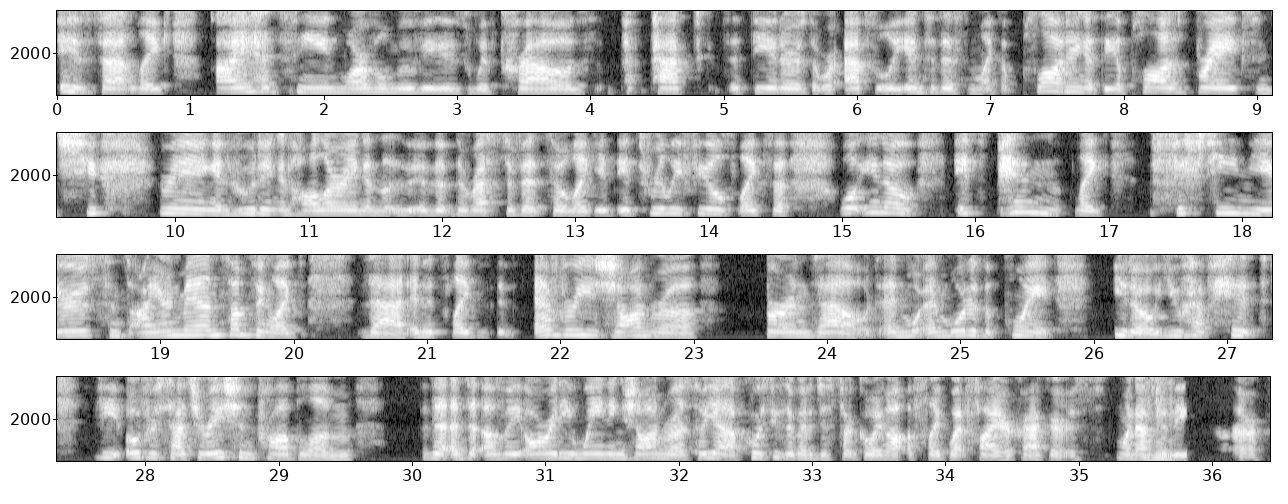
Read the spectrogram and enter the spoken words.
Is that like I had seen Marvel movies with crowds p- packed theaters that were absolutely into this and like applauding at the applause breaks and cheering and hooting and hollering and the, the, the rest of it. So like it, it really feels like the well, you know, it's been like 15 years since Iron Man, something like that. And it's like every genre burns out. And, and more to the point, you know, you have hit the oversaturation problem the, the, of a already waning genre. So yeah, of course, these are going to just start going off like wet firecrackers one after mm-hmm. the other.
